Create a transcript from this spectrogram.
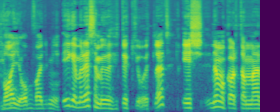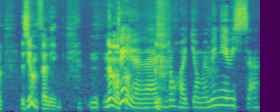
Van jobb, vagy mi? Igen, mert eszembe jutott egy tök jó ötlet, és nem akartam már, ez jön felénk. Nem akar... Tényleg, rohadjon, mert menjél vissza.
